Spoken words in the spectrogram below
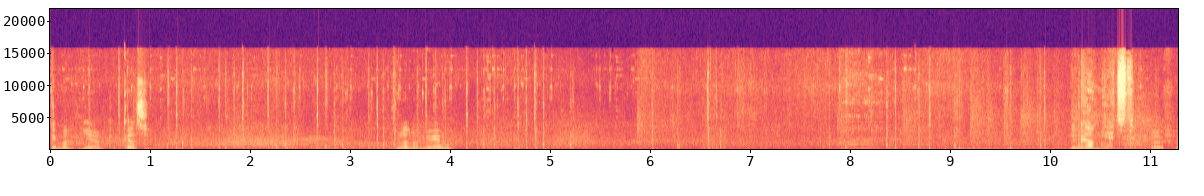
Geh mal, hier, gib Gas. Und dann noch mehr? Nee, Komm jetzt. Wölfe.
